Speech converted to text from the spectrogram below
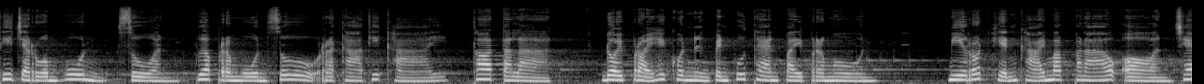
ที่จะรวมหุ้น ส่วนเพื่อประมูลสู้ราคาที่ขาย ทอดตลาด โดยปล่อยให้คนหนึ่งเป็นผู้แทนไปประมูล มีรถเข็นขายมะพร้าวอ่อน แช่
